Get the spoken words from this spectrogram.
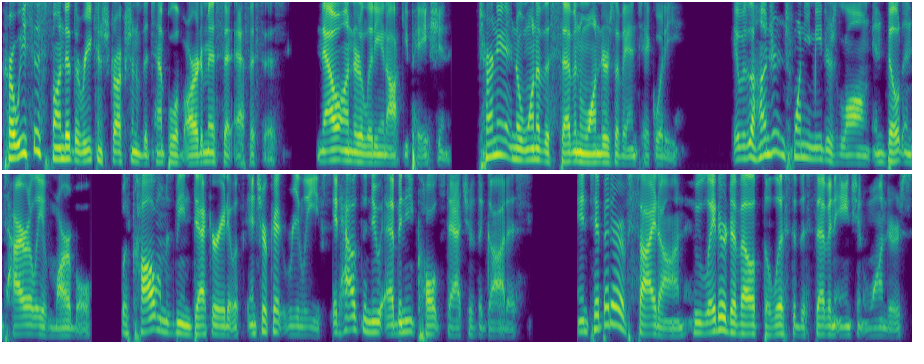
Croesus funded the reconstruction of the Temple of Artemis at Ephesus, now under Lydian occupation, turning it into one of the seven wonders of antiquity. It was 120 meters long and built entirely of marble, with columns being decorated with intricate reliefs. It housed a new ebony cult statue of the goddess. Antipater of Sidon, who later developed the list of the seven ancient wonders,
